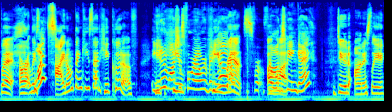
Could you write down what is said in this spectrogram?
but or at least What? I don't think he said he could have. you didn't watch his four-hour video? He about rants fr- a frogs being gay. Dude, honestly,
